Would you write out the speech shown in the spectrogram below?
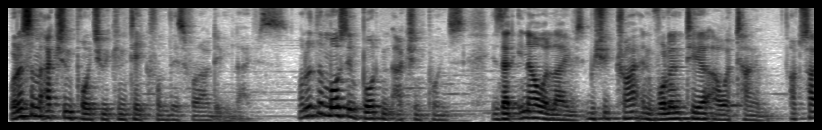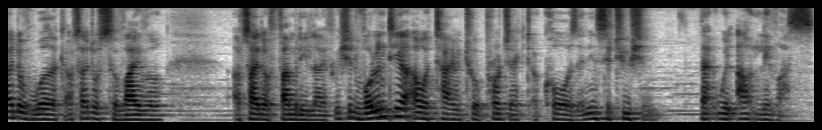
What are some action points we can take from this for our daily lives? One of the most important action points is that in our lives, we should try and volunteer our time outside of work, outside of survival, outside of family life. We should volunteer our time to a project, a cause, an institution that will outlive us.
